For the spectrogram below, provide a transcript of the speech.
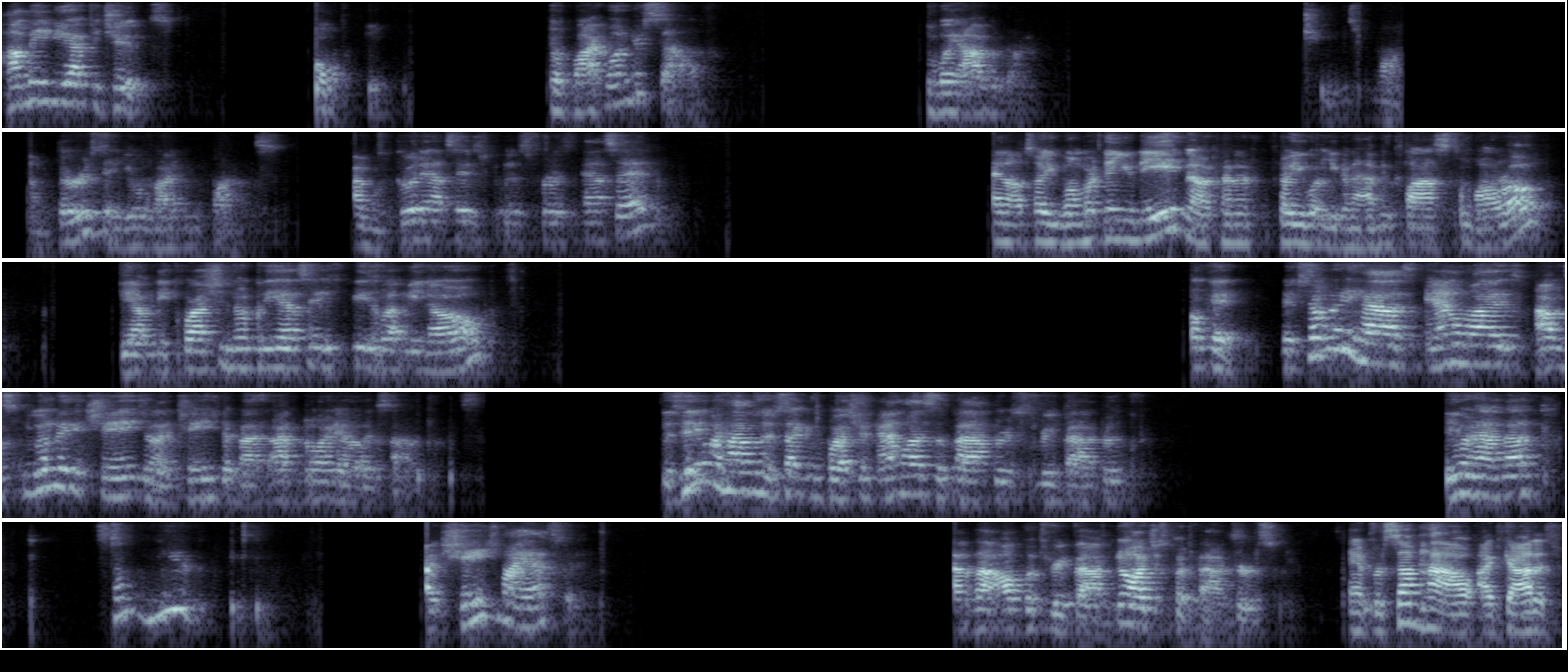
How many do you have to choose? Four. So write one yourself. The way I would write. Choose one. On Thursday, you'll write in class. I was good essays for this first essay. And I'll tell you one more thing you need, and I'll kind of tell you what you're gonna have in class tomorrow. If you have any questions over the essays, please let me know. Okay, if somebody has analyzed, I was gonna make a change and I changed it back, I have no idea how this happened. Does anyone have their second question, analyze the factors, three factors? Anyone have that? So weird. I changed my thought I'll put three factors, no, I just put factors. And for somehow I got it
